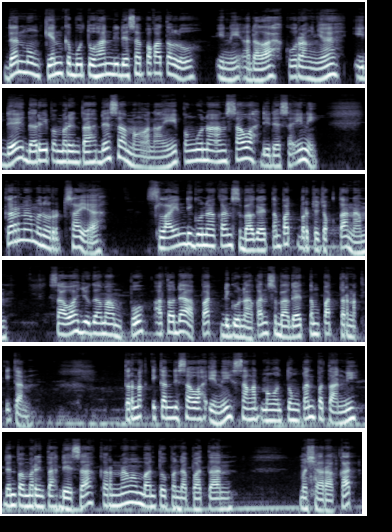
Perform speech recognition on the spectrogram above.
Dan mungkin kebutuhan di desa Pakatelu ini adalah kurangnya ide dari pemerintah desa mengenai penggunaan sawah di desa ini. Karena menurut saya, selain digunakan sebagai tempat bercocok tanam, sawah juga mampu atau dapat digunakan sebagai tempat ternak ikan. Ternak ikan di sawah ini sangat menguntungkan petani dan pemerintah desa karena membantu pendapatan masyarakat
